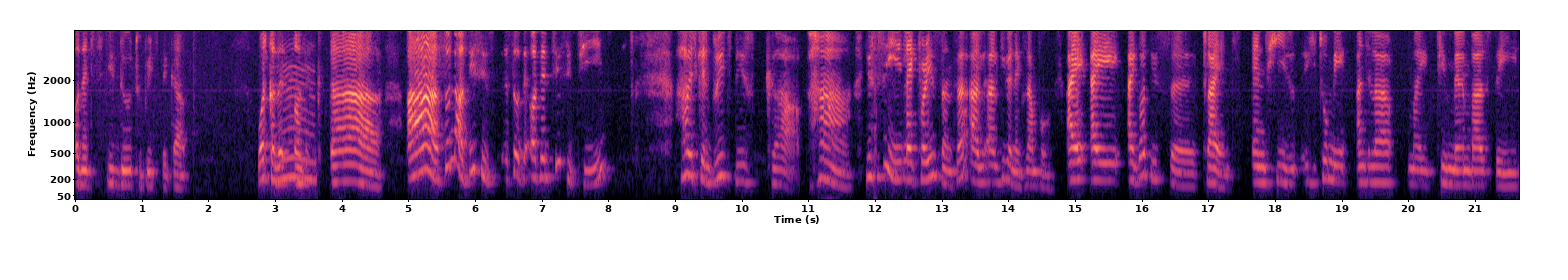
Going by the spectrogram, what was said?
authenticity do to bridge the gap? What can mm. the, ah, ah, so now this is, so the authenticity, how it can bridge this gap, huh? You see, like for instance, huh, I'll, I'll give you an example. I, I, I got this uh, client and he's, he told me, Angela, my team members, they,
